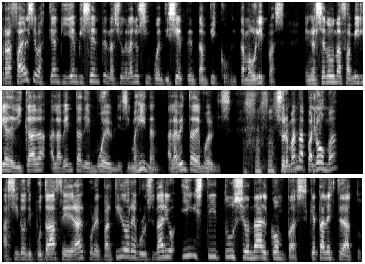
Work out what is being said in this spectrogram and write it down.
Rafael Sebastián Guillén Vicente nació en el año 57 en Tampico, en Tamaulipas, en el seno de una familia dedicada a la venta de muebles. Imaginan, a la venta de muebles. Su hermana Paloma ha sido diputada federal por el Partido Revolucionario Institucional, compas. ¿Qué tal este dato?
